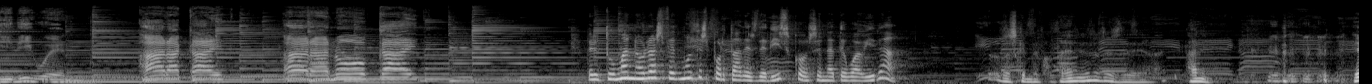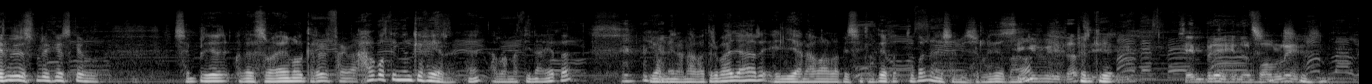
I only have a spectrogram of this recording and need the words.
i diuen ara caic, ara no caic, Però tu, Manolo, has fet moltes portades de discos en la teua vida. Les que me faltaven eren les de Dani. I ell m'expliques que sempre quan ens trobàvem al carrer fèiem algo tinguem que fer, eh? a la matinada jo me n'anava a treballar, ell ja anava a la bicicleta, tu vas a aquesta bicicleta, Sí, no? que és veritat, Perquè, sí, sí. Sempre en el poble. Sí, sí.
